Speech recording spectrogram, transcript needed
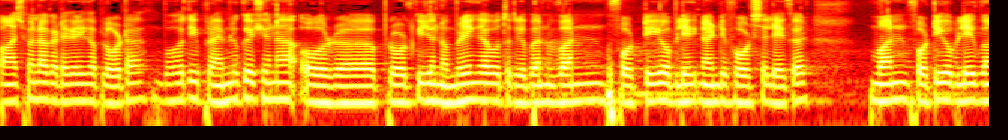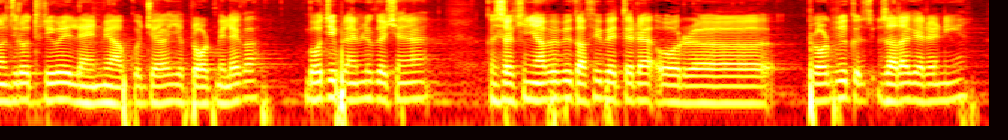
पाँच मरला कैटेगरी का प्लॉट है। बहुत ही प्राइम लोकेशन है और प्लॉट की जो नंबरिंग है वो तकरीबन one forty oblique ninety four से लेकर one forty oblique one zero three वाली लाइन में आपको जो है ये प्लॉट मिलेगा। बहुत ही प्राइम लोकेशन है। कंस्ट्रक्शन यहाँ पे भी काफ़ी बेहतर है और प्लॉट भी ज़्यादा गहरा नहीं है।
